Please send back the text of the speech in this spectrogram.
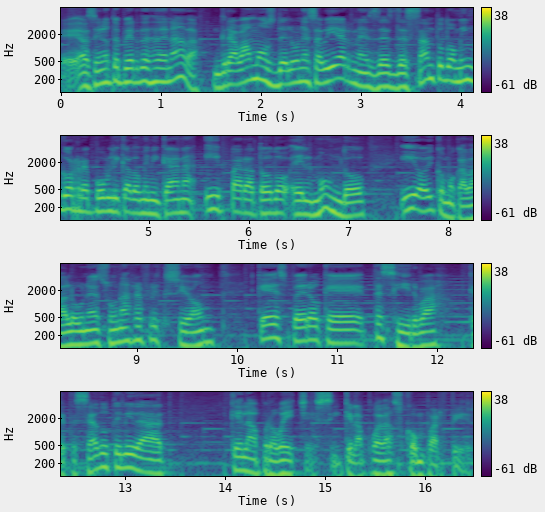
eh, así no te pierdes de nada. Grabamos de lunes a viernes desde Santo Domingo, República Dominicana y para todo el mundo. Y hoy, como cada lunes, una reflexión que espero que te sirva, que te sea de utilidad, que la aproveches y que la puedas compartir.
